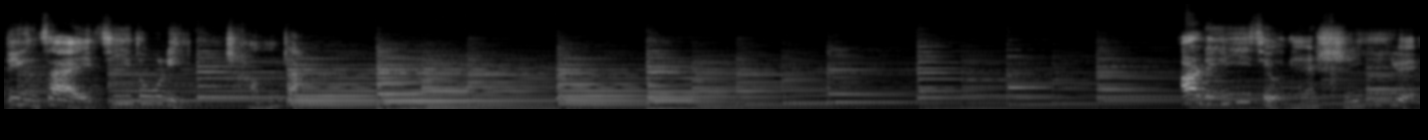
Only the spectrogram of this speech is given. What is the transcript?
并在基督里成长。二零一九年十一月，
